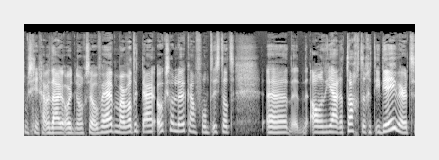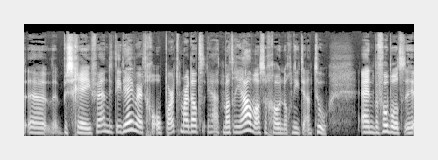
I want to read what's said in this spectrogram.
misschien gaan we daar ooit nog eens over hebben. Maar wat ik daar ook zo leuk aan vond, is dat al in de jaren tachtig het idee werd beschreven en dit idee werd geopperd, maar dat ja, het materiaal was er gewoon nog niet aan toe. En bijvoorbeeld, eh,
